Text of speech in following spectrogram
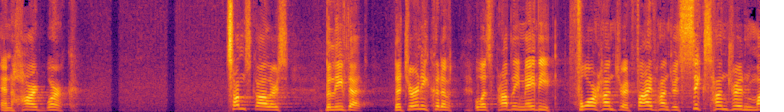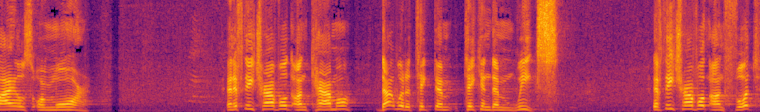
and hard work. Some scholars believe that the journey could have was probably maybe 400, 500, 600 miles or more. And if they traveled on camel, that would have take them, taken them weeks. If they traveled on foot,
